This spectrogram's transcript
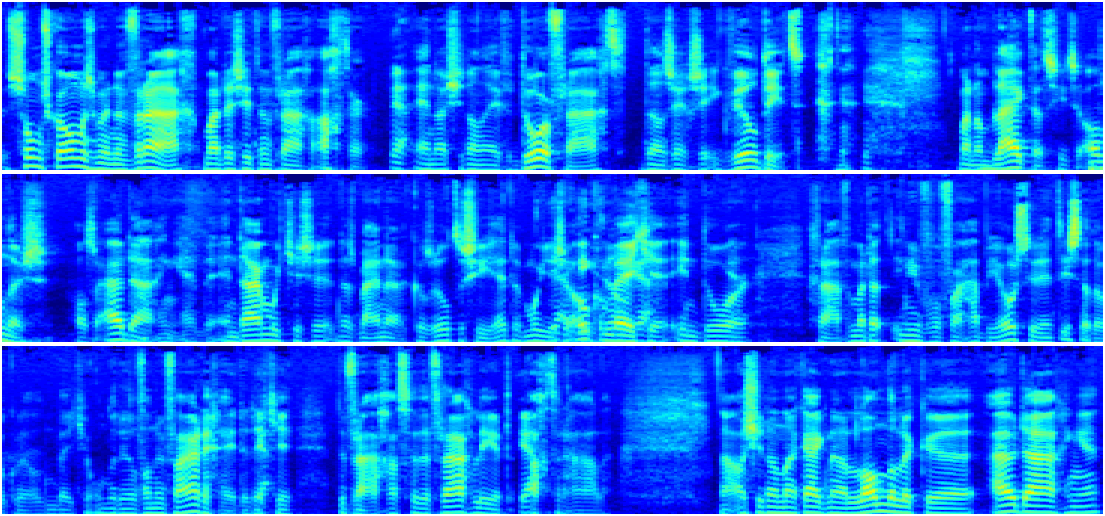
soms komen ze met een vraag, maar er zit een vraag achter. Ja. En als je dan even doorvraagt, dan zeggen ze: Ik wil dit. Ja. Maar dan blijkt dat ze iets anders als uitdaging hebben. En daar moet je ze, dat is mijn consultancy, hè, daar moet je ze ook een beetje in doorgraven. Maar dat, in ieder geval voor HBO-studenten is dat ook wel een beetje onderdeel van hun vaardigheden. Dat je de vraag achter de vraag leert achterhalen. Nou, als je dan naar kijkt naar landelijke uitdagingen.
